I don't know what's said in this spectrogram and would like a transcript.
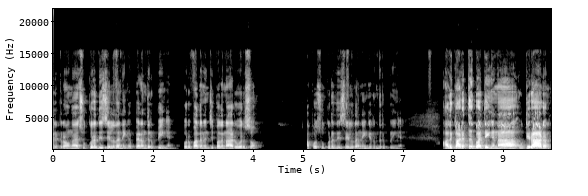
இருக்கிறவங்க சுக்கர திசையில் தான் நீங்கள் பிறந்திருப்பீங்க. ஒரு பதினஞ்சு பதினாறு வருஷம். அப்போ சுக்கர திசையில் தான் நீங்கள் இருந்திருப்பீங்க. அதுக்கு அடுத்து பார்த்தீங்கன்னா உத்திராடம்.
